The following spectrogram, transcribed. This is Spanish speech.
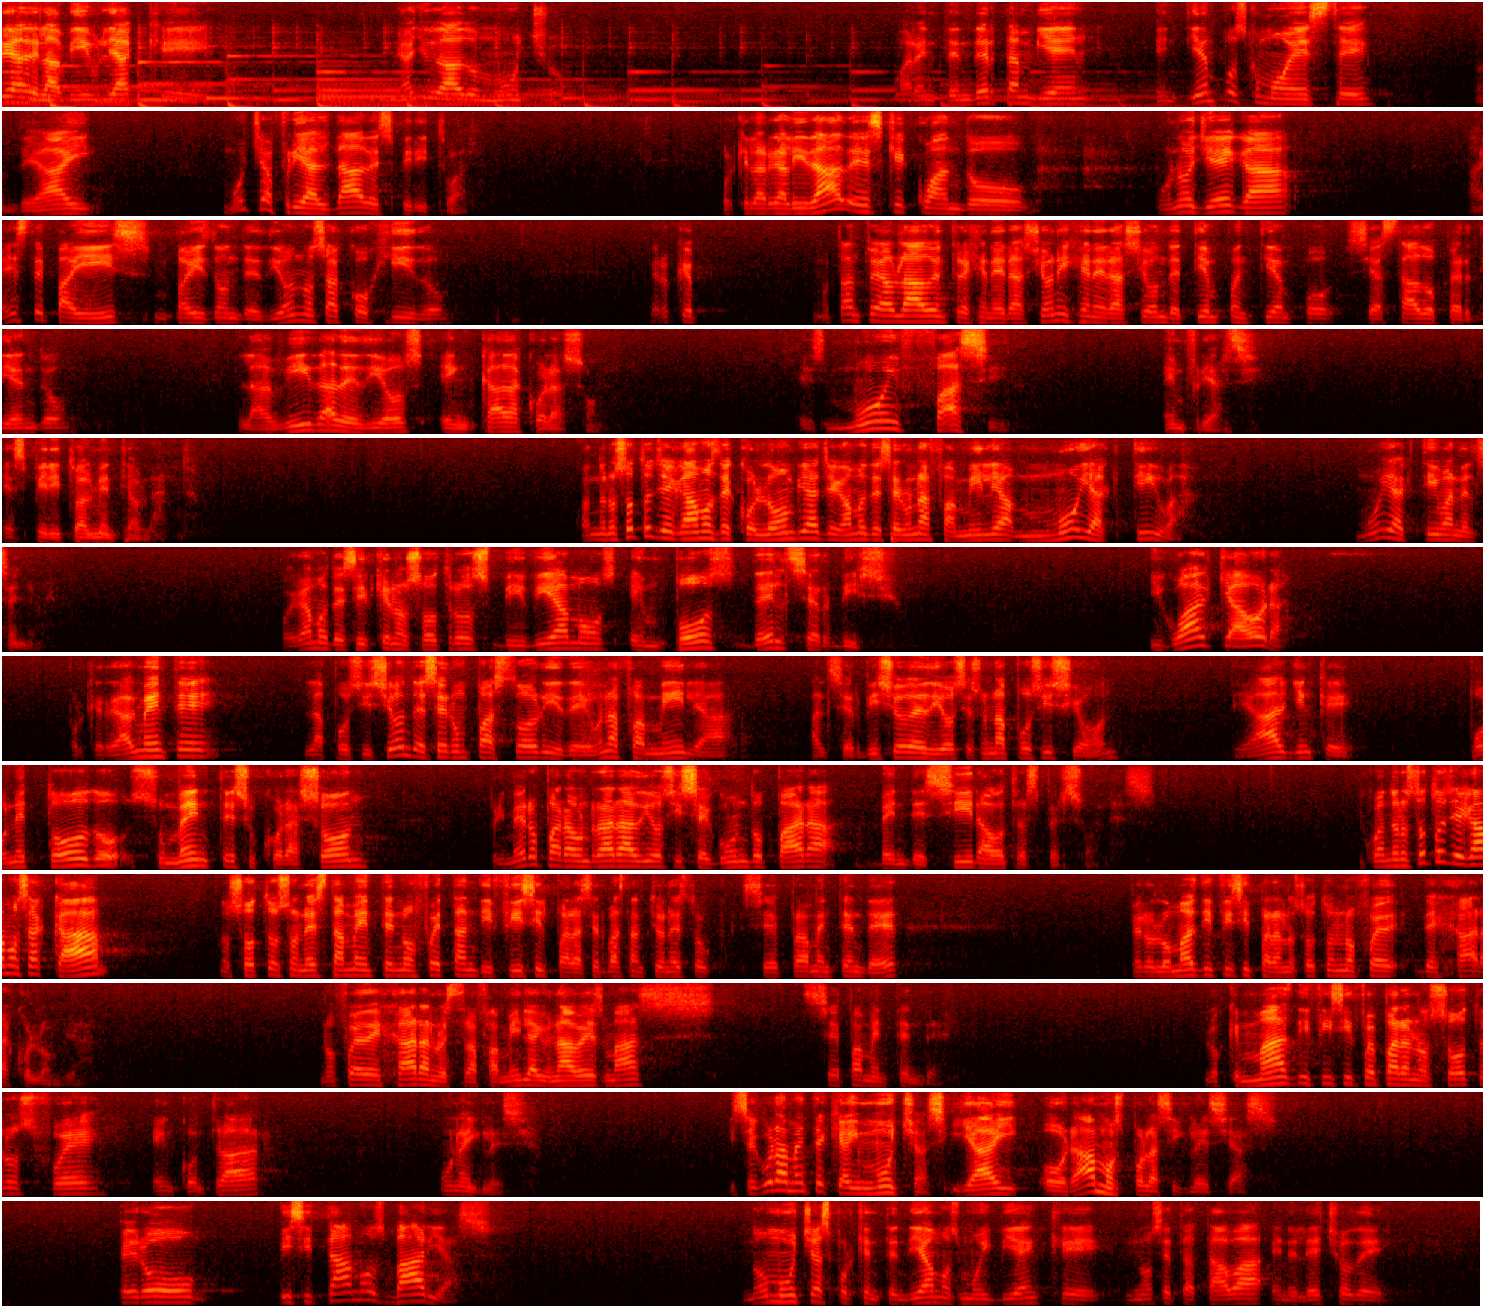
historia de la Biblia que me ha ayudado mucho para entender también en tiempos como este, donde hay mucha frialdad espiritual. Porque la realidad es que cuando uno llega a este país, un país donde Dios nos ha acogido, pero que como tanto he hablado, entre generación y generación, de tiempo en tiempo, se ha estado perdiendo la vida de Dios en cada corazón. Es muy fácil enfriarse, espiritualmente hablando. Cuando nosotros llegamos de Colombia, llegamos de ser una familia muy activa, muy activa en el Señor. Podríamos decir que nosotros vivíamos en pos del servicio. Igual que ahora. Porque realmente la posición de ser un pastor y de una familia al servicio de Dios es una posición de alguien que pone todo su mente, su corazón, primero para honrar a Dios y segundo para bendecir a otras personas. Y cuando nosotros llegamos acá, nosotros honestamente no fue tan difícil, para ser bastante honesto, sepa entender, pero lo más difícil para nosotros no fue dejar a Colombia, no fue dejar a nuestra familia y una vez más, sépame entender. Lo que más difícil fue para nosotros fue encontrar una iglesia. Y seguramente que hay muchas y hay, oramos por las iglesias, pero Visitamos varias, no muchas porque entendíamos muy bien que no se trataba en el hecho de,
